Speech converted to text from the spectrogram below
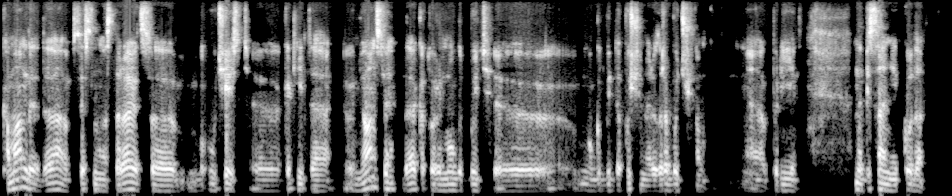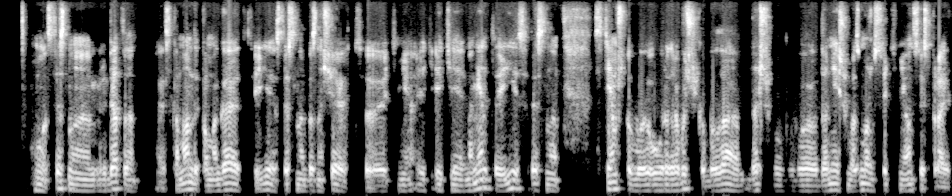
команды, да, естественно, стараются учесть э, какие-то нюансы, да, которые могут быть, э, могут быть допущены разработчиком э, при написании кода. Вот, естественно, ребята из команды помогают и, естественно, обозначают э, эти, эти, моменты и, соответственно, с тем, чтобы у разработчика была дальше в дальнейшем возможность эти нюансы исправить.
